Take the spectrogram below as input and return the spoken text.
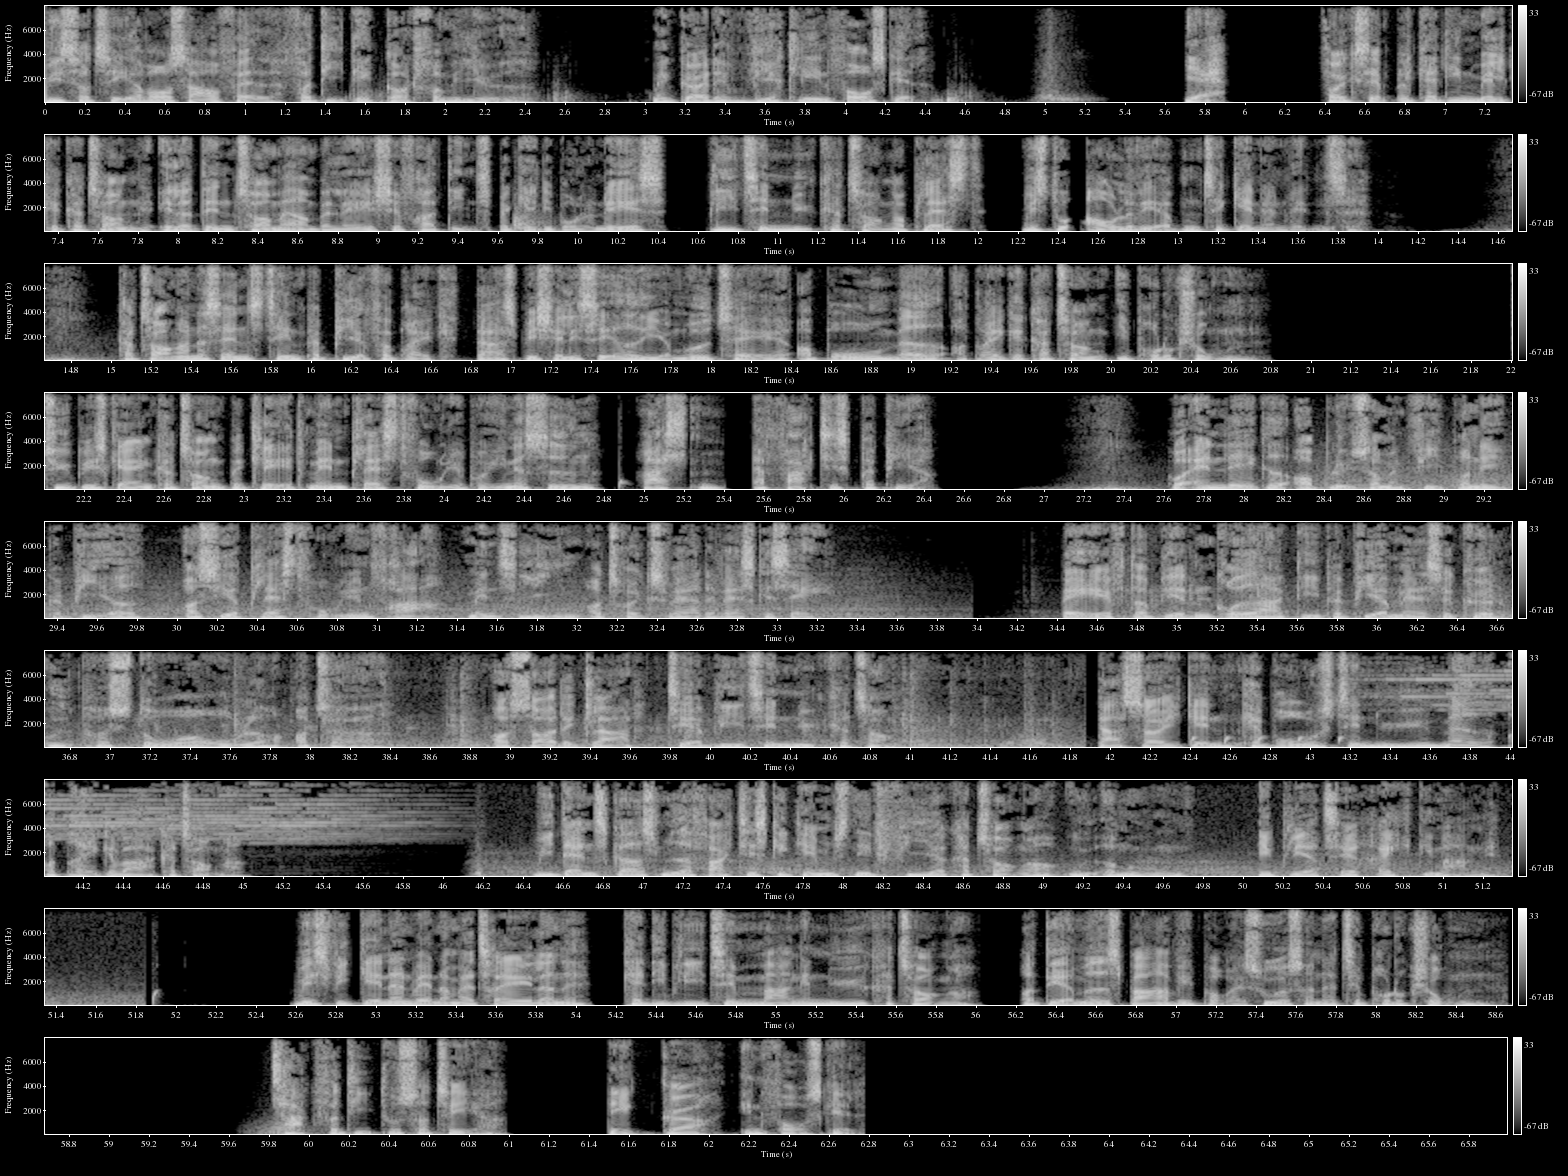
Vi sorterer vores affald, fordi det er godt for miljøet. Men gør det virkelig en forskel? Ja, for eksempel kan din mælkekarton eller den tomme emballage fra din spaghetti bolognese blive til ny karton og plast, hvis du afleverer dem til genanvendelse. Kartongerne sendes til en papirfabrik, der er specialiseret i at modtage og bruge mad- og drikkekarton i produktionen. Typisk er en karton beklædt med en plastfolie på indersiden, resten er faktisk papir. På anlægget opløser man fibrene i papiret og siger plastfolien fra, mens lim og tryksværte vaskes af. Bagefter bliver den grødagtige papirmasse kørt ud på store ruller og tørret. Og så er det klart til at blive til en ny karton. Der så igen kan bruges til nye mad- og drikkevarekartoner. Vi danskere smider faktisk i gennemsnit fire kartoner ud om ugen. Det bliver til rigtig mange. Hvis vi genanvender materialerne, kan de blive til mange nye kartoner, og dermed sparer vi på ressourcerne til produktionen. Tak fordi du sorterer. Det gør en forskel.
